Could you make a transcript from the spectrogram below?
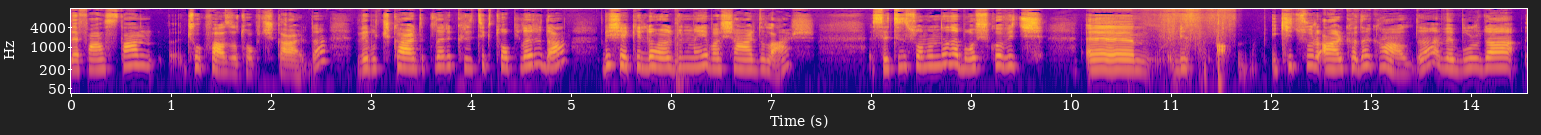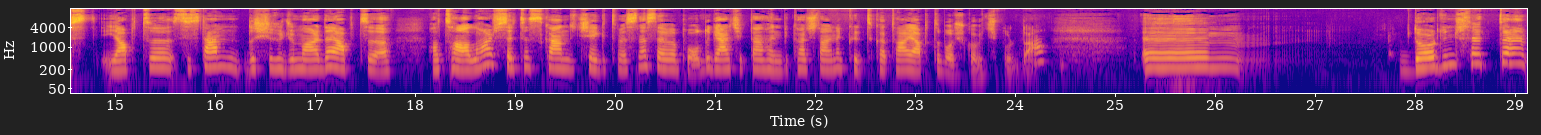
defanstan çok fazla top çıkardı ve bu çıkardıkları kritik topları da bir şekilde öldürmeyi başardılar. Setin sonunda da Boşkoviç e, bir, iki tur arkada kaldı ve burada yaptığı sistem dışı hücumlarda yaptığı hatalar setin Skandic'e gitmesine sebep oldu. Gerçekten hani birkaç tane kritik hata yaptı Boşkoviç burada. Ee, dördüncü sette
